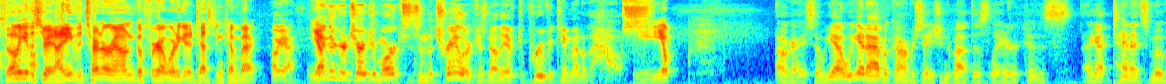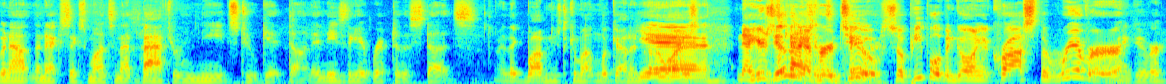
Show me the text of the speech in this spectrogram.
so let me get this straight. I need to turn around, go figure out where to get it tested, and come back. Oh yeah. Yep. And they're going to charge you more because it's in the trailer because now they have to prove it came out of the house. Yep. Okay, so yeah, we got to have a conversation about this later because I got tenants moving out in the next six months, and that bathroom needs to get done. It needs to get ripped to the studs. I think Bob needs to come out and look at it. Yeah. Otherwise, now here's the other thing I've heard too. favors. So people have been going across the river Vancouver.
